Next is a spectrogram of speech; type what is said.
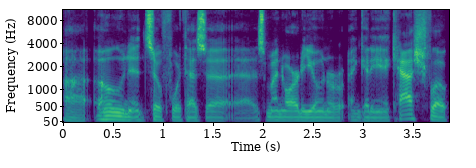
uh, own and so forth as a as a minority owner and getting a cash flow.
